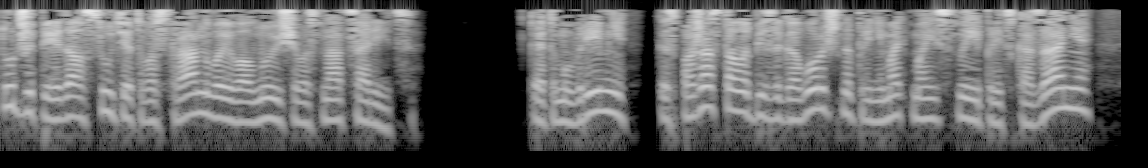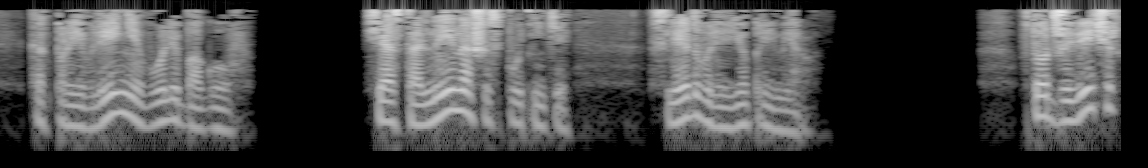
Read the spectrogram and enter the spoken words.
тут же передал суть этого странного и волнующего сна царицы. К этому времени госпожа стала безоговорочно принимать мои сны и предсказания как проявление воли богов. Все остальные наши спутники следовали ее примеру. В тот же вечер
